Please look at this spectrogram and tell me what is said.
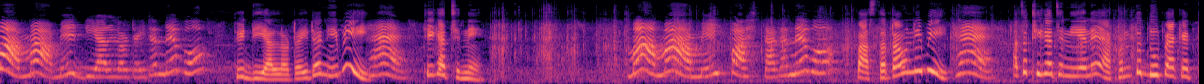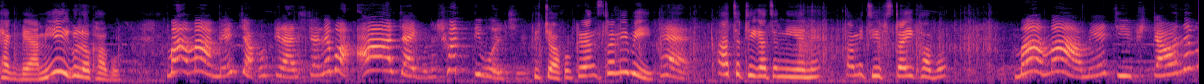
মা মা আমি ডিয়ার লটারিটা নেব। তুই ডিয়ার লটারিটা নিবি? হ্যাঁ। ঠিক আছে নে। আমি এই পাস্তাটা নেব। পাস্তাটাও নিবি? হ্যাঁ। আচ্ছা ঠিক আছে নিয়ে নে। এখন তো দু প্যাকেট থাকবে আমি এইগুলো খাব। মা মা আমি চকো ক্রাঞ্চটা নেব আর চাইব না সত্যি বলছি। তুই চকো ক্রাঞ্চটা নিবি? হ্যাঁ। আচ্ছা ঠিক আছে নিয়ে নে। আমি চিপসটাই খাব। মা মা আমি চিপসটাও নেব।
